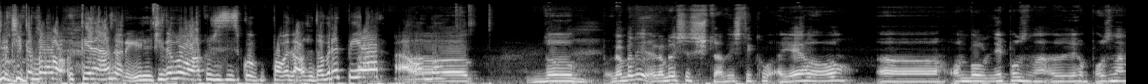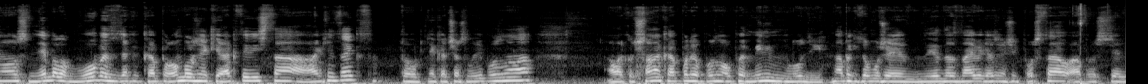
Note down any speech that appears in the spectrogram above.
že či to bolo, tie názory, že či to bolo ako, že si skôr povedal, že dobre PR, alebo? Uh, do, robili, robili si štatistiku a jeho Uh, on bol nepozna, jeho poznanosť nebola vôbec nejaká kapela, on bol nejaký aktivista a architekt, to nejaká časť ľudí poznala, ale ako člena kapely ho poznal úplne minimum ľudí. Napriek tomu, že je jedna z najvýraznejších postav a proste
